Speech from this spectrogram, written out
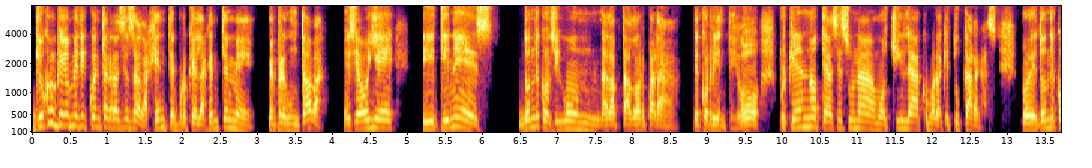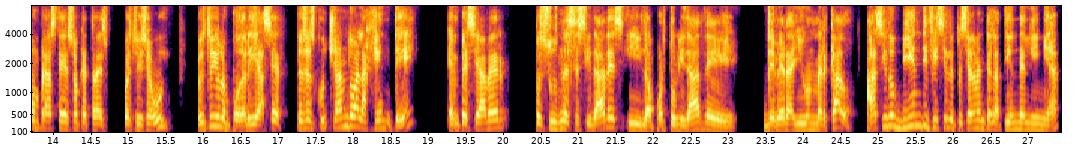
yo creo que yo me di cuenta gracias a la gente, porque la gente me, me preguntaba, me decía, oye, ¿y tienes, dónde consigo un adaptador para de corriente? O ¿por qué no te haces una mochila como la que tú cargas? ¿Por ¿Dónde compraste eso que traes puesto? Y dice, uy, pues esto yo lo podría hacer. Entonces, escuchando a la gente, empecé a ver pues sus necesidades y la oportunidad de, de ver ahí un mercado. Ha sido bien difícil, especialmente la tienda en línea,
